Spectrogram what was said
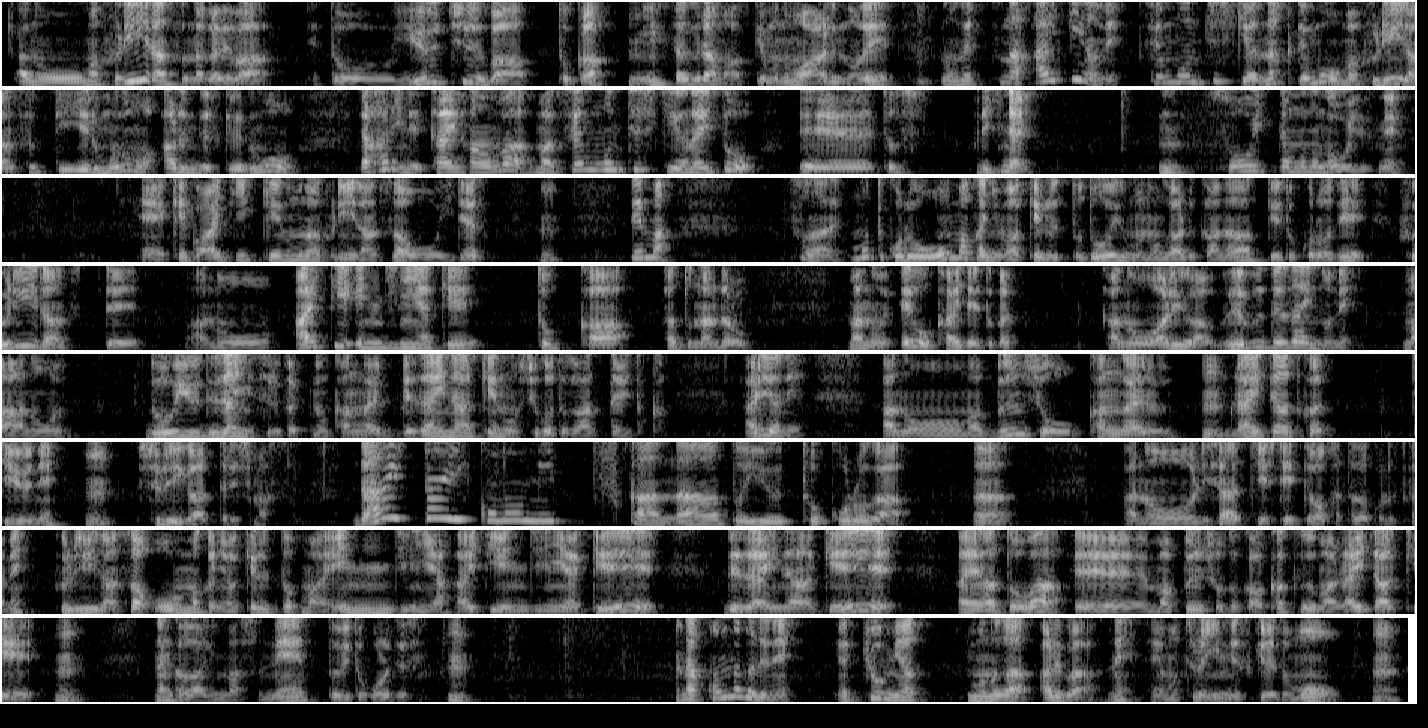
あのまあ、フリーランスの中では、えっと、YouTuber とか Instagramer っていうものもあるのでその、ね、そんな IT のね専門知識がなくても、まあ、フリーランスって言えるものもあるんですけれどもやはりね大半は、まあ、専門知識がないと、えーちょっとできない。うん、そういったものが多いですね。えー結構 IT 系のものはフリーランスは多いです。うん、で、まあ、そうだね、もっとこれを大まかに分けるとどういうものがあるかなっていうところで、フリーランスって、あの、IT エンジニア系とか、あとなんだろう、まあ、の絵を描いたりとか、あの、あるいはウェブデザインのね、まあ、あの、どういうデザインにするかっていうのを考えるデザイナー系のお仕事があったりとか、あるいはね、あのまあ、文章を考える、うん、ライターとかっていうね、うん、種類があったりします。大体この3つかなというところが、うん、あのリサーチしていって分かったところですかね。フリーランスは大まかに分けると、まあ、エンジニア IT エンジニア系デザイナー系えあとは、えーまあ、文章とかを書く、まあ、ライター系、うん、なんかがありますねというところです、うん、まあこの中でね興味あるものがあればねえーもちろんいいんですけれども、うん、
